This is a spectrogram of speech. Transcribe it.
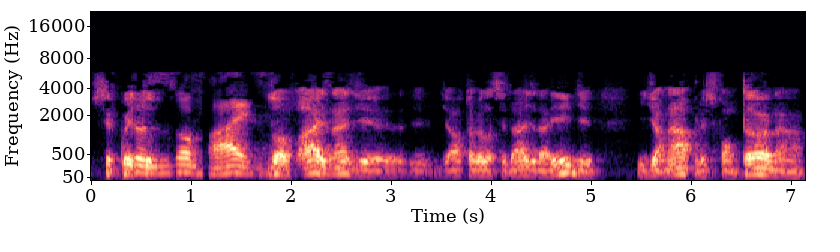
circuitos dos ovais, dos ovais né? De, de, de, alta velocidade da Indy, Indianápolis, Fontana,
